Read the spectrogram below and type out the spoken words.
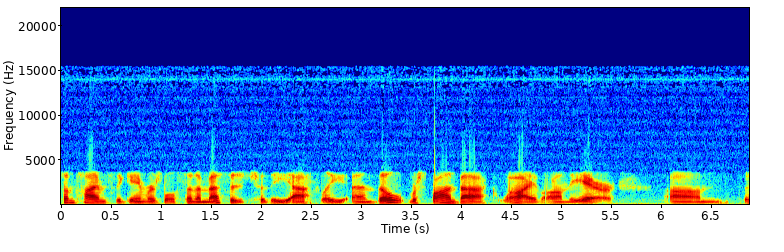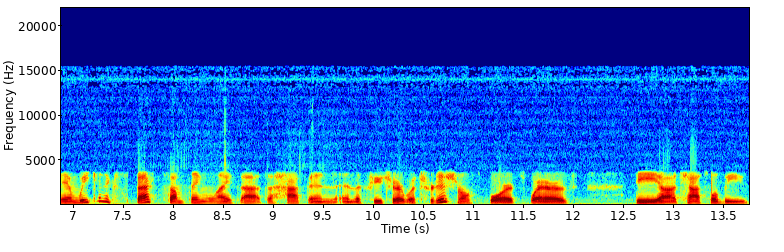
sometimes the gamers will send a message to the athlete and they'll respond back live on the air. Um, and we can expect something like that to happen in the future with traditional sports, whereas the uh, chats will be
